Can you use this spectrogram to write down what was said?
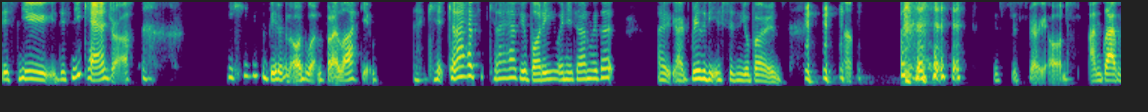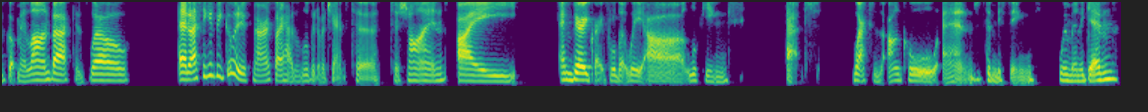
This new this new Kandra, he's a bit of an odd one, but I like him. Can, can I have can I have your body when you're done with it? I, I'd really be interested in your bones. Um, it's just very odd. I'm glad we've got MeLaan back as well. And I think it'd be good if Marasi has a little bit of a chance to to shine. I am very grateful that we are looking at Wax's uncle and the missing women again.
